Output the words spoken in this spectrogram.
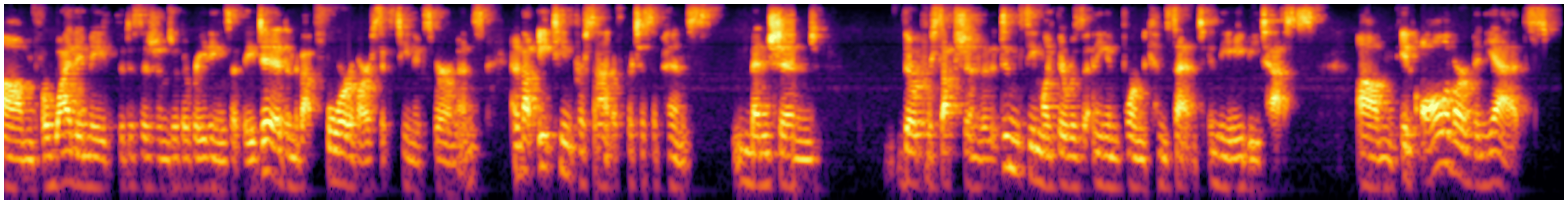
um, for why they made the decisions or the ratings that they did in about four of our 16 experiments, and about 18% of participants mentioned their perception that it didn't seem like there was any informed consent in the A/B tests. Um, in all of our vignettes,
